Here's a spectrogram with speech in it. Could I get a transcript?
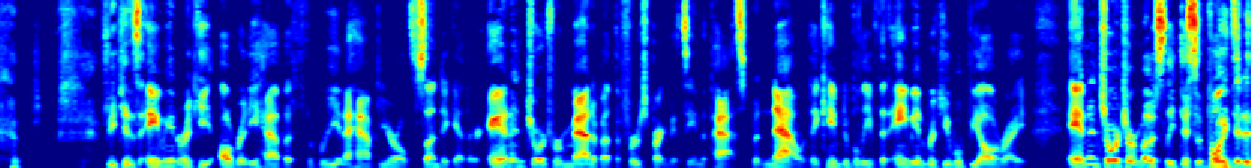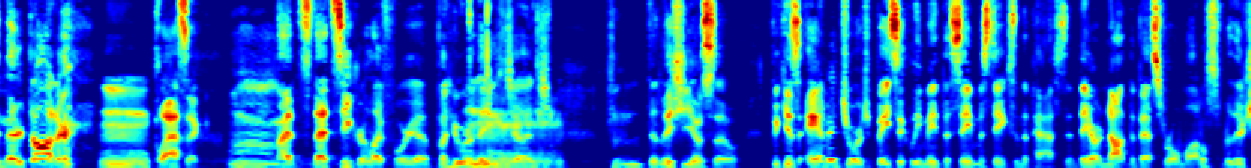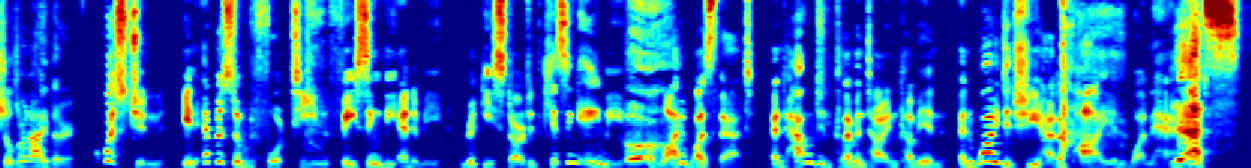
Because Amy and Ricky already have a three and a half year old son together. Anne and George were mad about the first pregnancy in the past, but now they came to believe that Amy and Ricky will be all right. Anne and George are mostly disappointed in their daughter. Mmm, classic. Mmm, that's that's secret life for you. But who are they to judge? Mm. Hmm, Delicioso. Because Anne and George basically made the same mistakes in the past, and they are not the best role models for their children either. Question. In episode 14, Facing the Enemy, Ricky started kissing Amy. why was that? And how did Clementine come in? And why did she had a pie in one hand? Yes!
